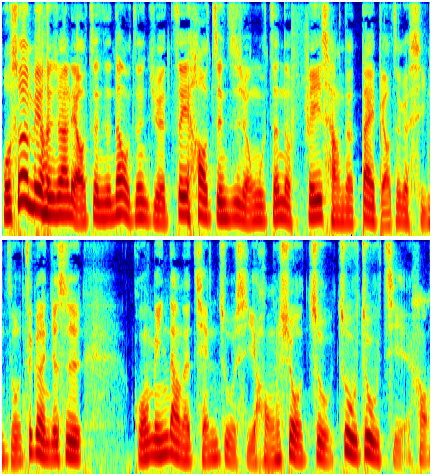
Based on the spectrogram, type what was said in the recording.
我虽然没有很喜欢聊政治，但我真的觉得这一号政治人物真的非常的代表这个星座。这个人就是国民党的前主席洪秀柱，柱柱姐。哈，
